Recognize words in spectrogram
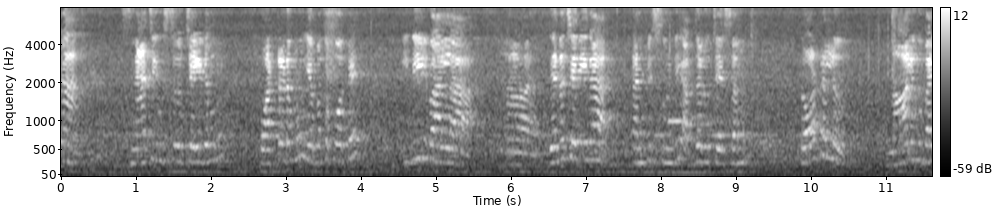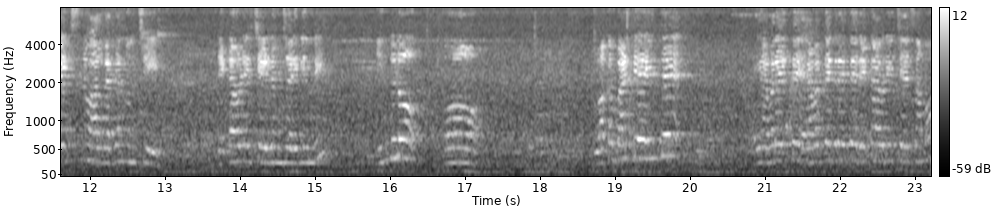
ఏదైనా స్నాచింగ్స్ చేయడము కొట్టడము ఇవ్వకపోతే ఇది వాళ్ళ దినచర్యగా కనిపిస్తుంది. అబ్జర్వ్ చేసాము టోటల్ నాలుగు బైక్స్ని వాళ్ళ దగ్గర నుంచి రికవరీ చేయడం జరిగింది. ఇందులో ఒక బండి అయితే ఎవరైతే ఎవరి దగ్గర అయితే రికవరీ చేశామో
